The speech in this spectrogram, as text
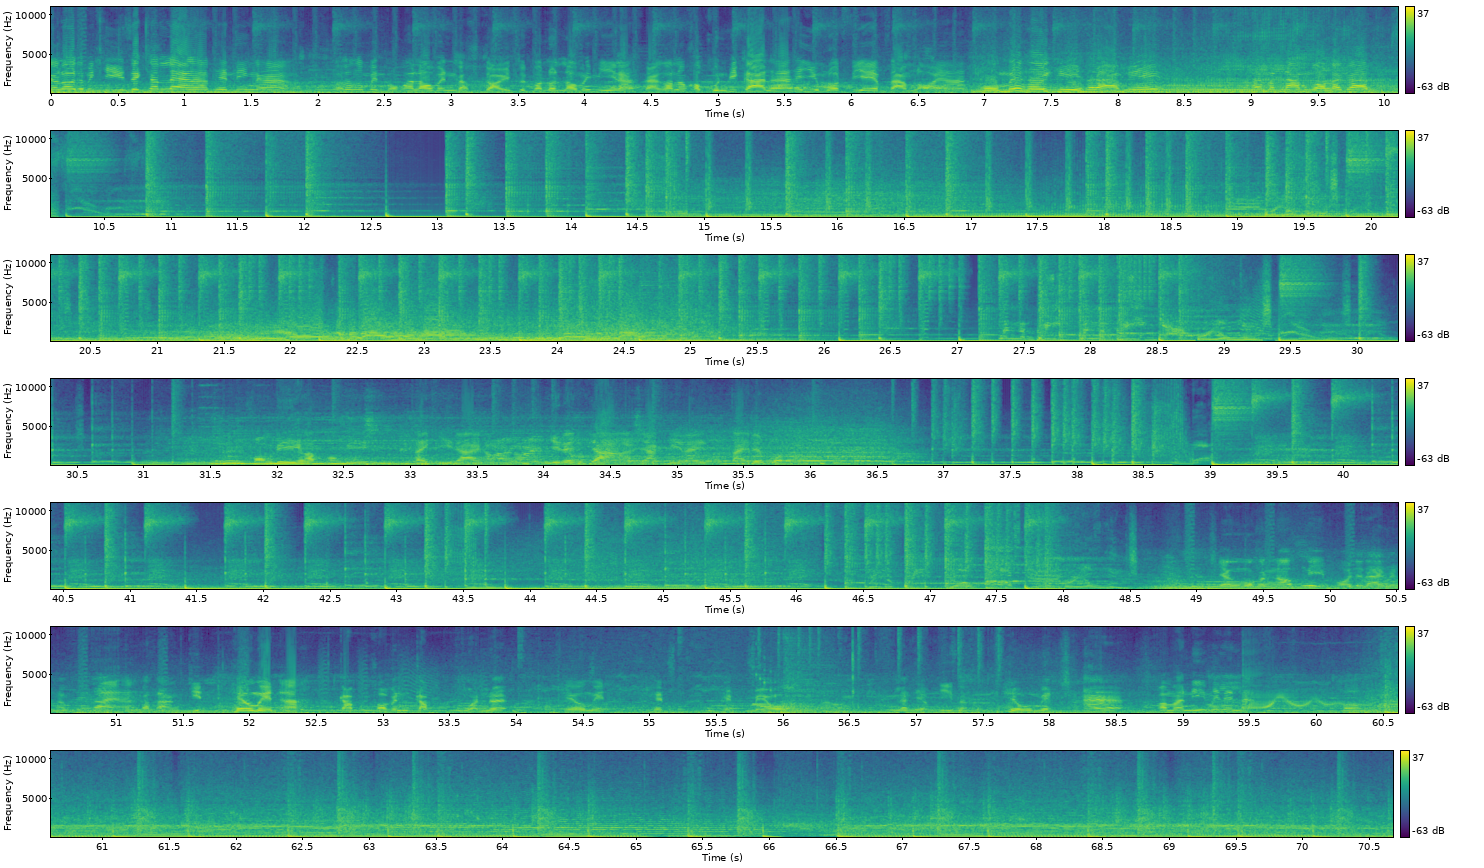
ดี๋ยวเราจะไปขี่เซสชั่นแรกนะครับเทรนนิ่งนะฮะเราต้องเป็นบอกว่าเราเป็นแบบจ่อยที่สุดว่ารถเราไม่มีนะ แต่ก็ต้องขอบคุณพี่การนะฮะให้ยืมรถ BF 300ฮะผมไม่เคยขี่สนามนี้ ให้มันนำก่อนแล้วกัน ดีครับของดีใส่ขี่ได้ครับขี่ได้ทุกอย่างอะอยากขี่อะไรใส่ได้หมดครับอย่างหมวกกันน็อกนี่พอจะได้ไหมครับ ได้ฮะภาษาอังกฤษเฮลเมตอะกับขอเป็นกับขวนด้วยเฮลเมตเห็ดเห็ดเมลแล้วเดี๋ยวพี่แบบเฮลเมทอ่าประมาณนี้ไม่เล่นละ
